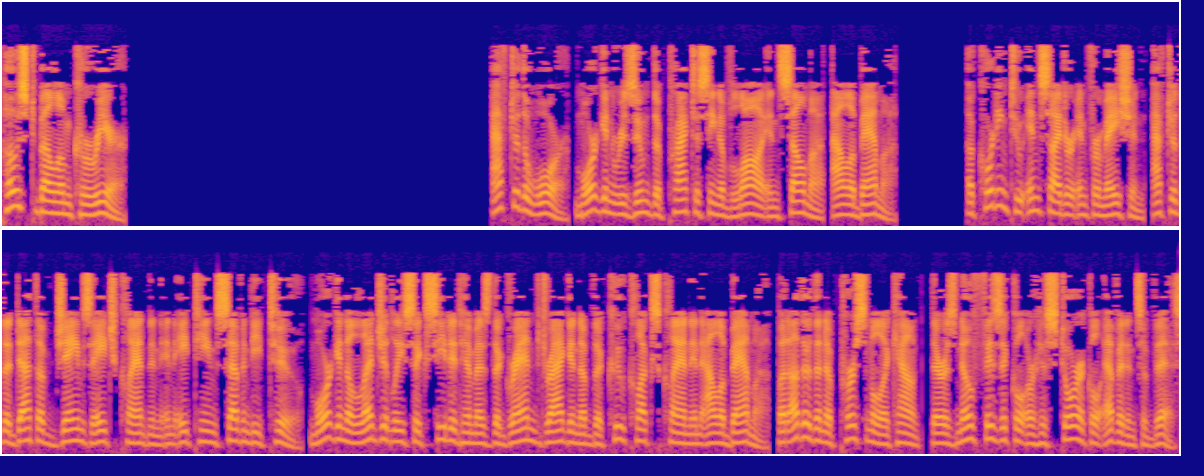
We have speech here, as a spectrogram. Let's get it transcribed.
Postbellum career After the war, Morgan resumed the practicing of law in Selma, Alabama. According to insider information, after the death of James H. Clanton in 1872, Morgan allegedly succeeded him as the Grand Dragon of the Ku Klux Klan in Alabama, but other than a personal account, there is no physical or historical evidence of this.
